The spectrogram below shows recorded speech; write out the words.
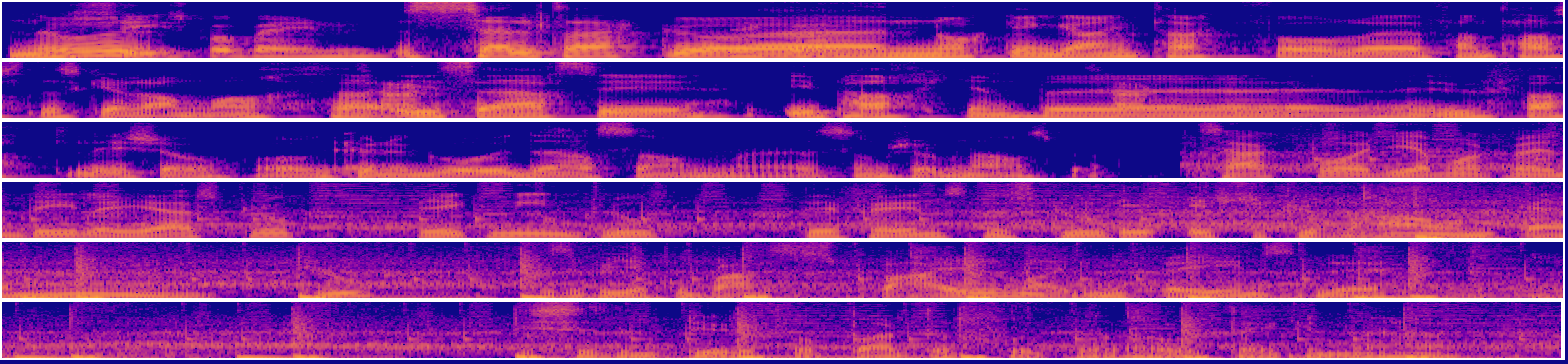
Nå, vi ses på banen. selv takk, og eh, nok en gang takk for eh, fantastiske rammer. Takk. Især i, i parken. Det er ufattelig show å kunne gå ut der som, eh, som København-spiller. Tak for, at jeg måtte være en del af jeres klub. Det er ikke min klub, det er fansenes klub. FC København er min klub. Altså, jeg kunne bare spejle mig i fansene. This is the beautiful part of football I will take in my heart.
